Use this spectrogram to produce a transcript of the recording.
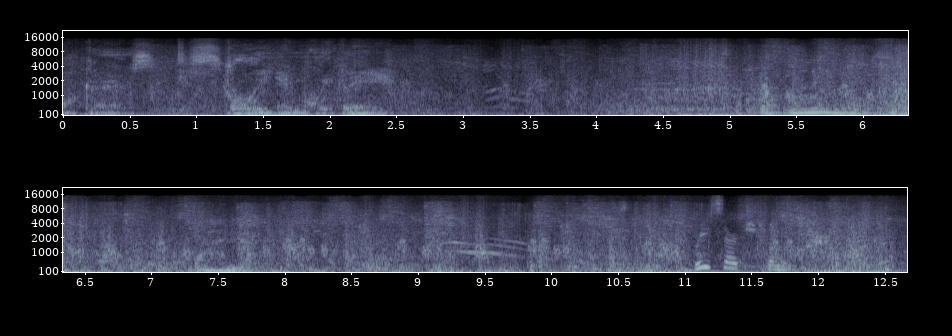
Walkers, destroy them quickly. Research finished.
